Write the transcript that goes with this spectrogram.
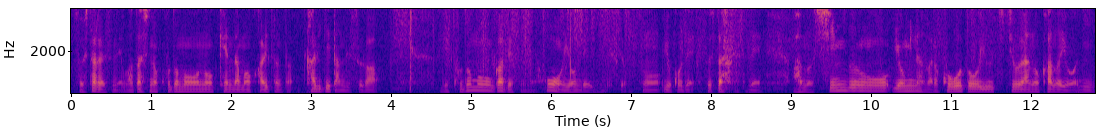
そしたらですね私の子供のけん玉を借りてた借りてたんですがで子供がですね本を読んでいるんですよ。その横で。そしたらですねあの新聞を読みながら小言を言う父親のかのように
